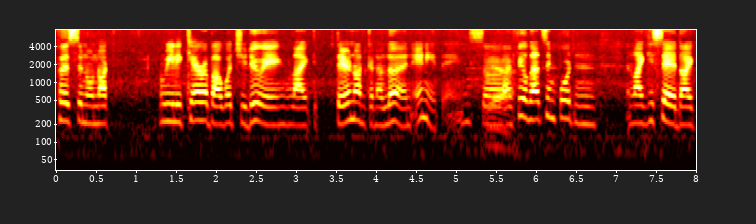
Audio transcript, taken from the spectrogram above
person or not really care about what you're doing like they're not going to learn anything. So Yeah. i feel that's important. And like you said like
